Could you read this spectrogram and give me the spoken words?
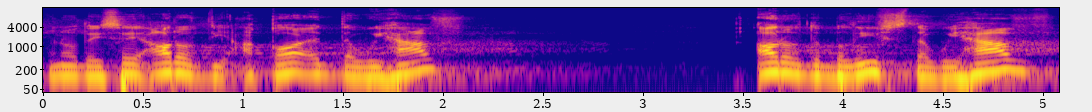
You know, they say out of the aqa'id that we have, out of the beliefs that we have,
